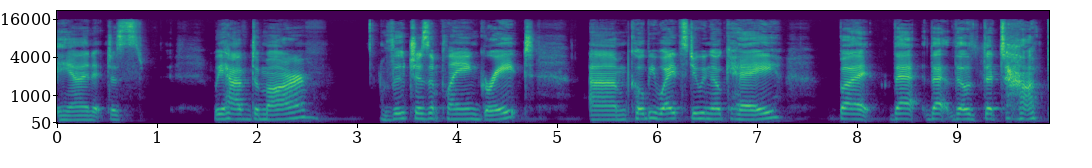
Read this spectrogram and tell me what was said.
and it just we have Demar. Vooch isn't playing great. Um, Coby White's doing okay, but that that those the top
